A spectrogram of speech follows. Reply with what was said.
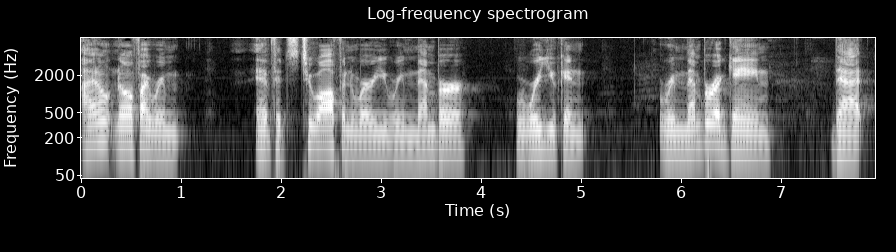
I don't know if I rem, if it's too often where you remember where you can remember a game that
